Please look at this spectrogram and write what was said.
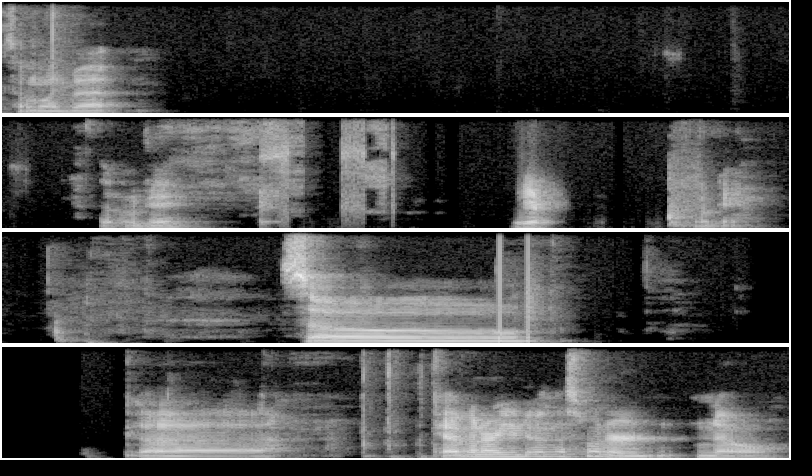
Something like that. Is that Okay. Yep. Okay. So, uh, Kevin, are you doing this one or no?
